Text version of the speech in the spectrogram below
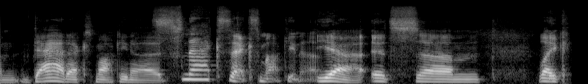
um, Dad Ex Machina. Snacks ex machina. Yeah, it's um, like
